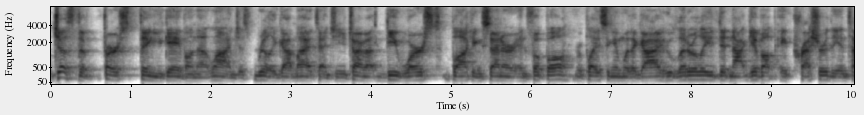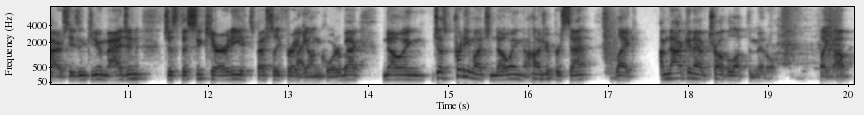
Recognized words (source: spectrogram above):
Just the first thing you gave on that line just really got my attention. You're talking about the worst blocking center in football, replacing him with a guy who literally did not give up a pressure the entire season. Can you imagine just the security, especially for a right. young quarterback, knowing just pretty much knowing 100%, like, I'm not going to have trouble up the middle. Like, I'll,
